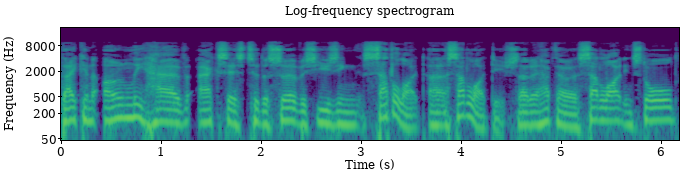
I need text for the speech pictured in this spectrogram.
they can only have access to the service using satellite uh, satellite dish. So they have to have a satellite installed,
